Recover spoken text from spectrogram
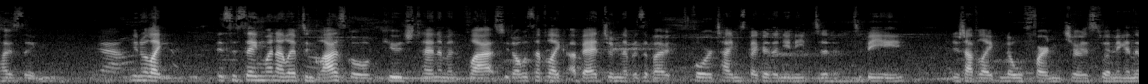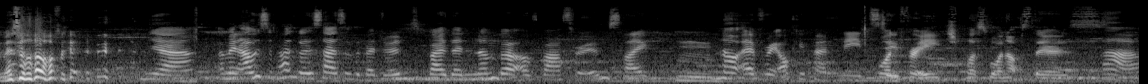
housing, yeah. you know, like it's the same when I lived in Glasgow, huge tenement flats. You'd always have like a bedroom that was about four times bigger than you need to to be. You'd have like no furniture swimming in the middle of it. Yeah. I mean, I was surprised by the size of the bedrooms, by the number of bathrooms. Like, Hmm. not every occupant needs One to for each plus one upstairs. ah,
